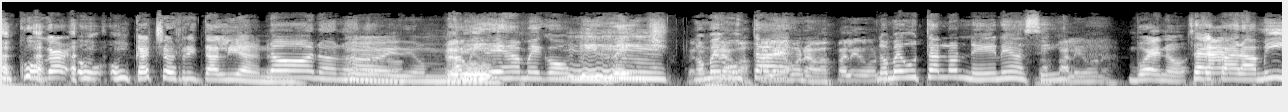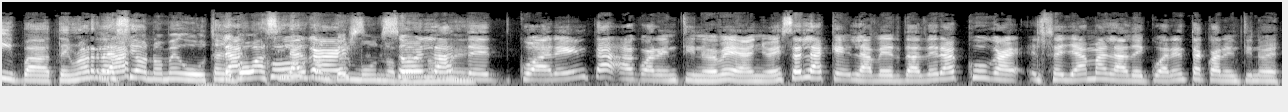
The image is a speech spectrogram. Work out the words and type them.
un cougar, un, un cachorro italiano. No, no, no, no, Ay, no. Dios mío. Pero- A mí déjame con mi range. No me gusta, vas pa' Leona. no me gustan los nenes así. Bueno, O sea, la- para mí, para tener una relación, no me gusta. Yo las puedo vacilar con todo el cougars mundo. son pero no las me- de 40 a 49 años. Esa es la que la verdadera cougar se llama la de 40 a 49.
